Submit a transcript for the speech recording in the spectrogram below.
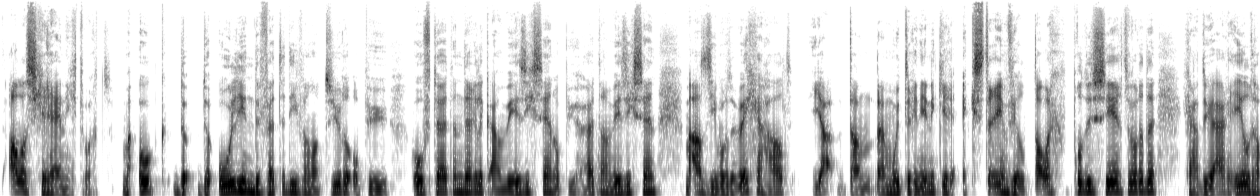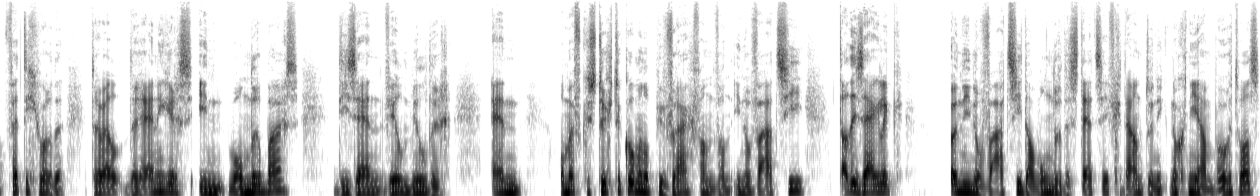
alles gereinigd wordt. Maar ook de, de olie en de vetten die van nature op je hoofdhuid en dergelijke aanwezig zijn, op je huid aanwezig zijn. Maar als die worden weggehaald, ja, dan, dan moet er in één keer extreem veel talg geproduceerd worden. Gaat je haar heel rap vettig worden. Terwijl de reinigers in Wonderbars, die zijn veel milder. En om even terug te komen op uw vraag van, van innovatie, dat is eigenlijk een innovatie dat Wonder destijds heeft gedaan toen ik nog niet aan boord was.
